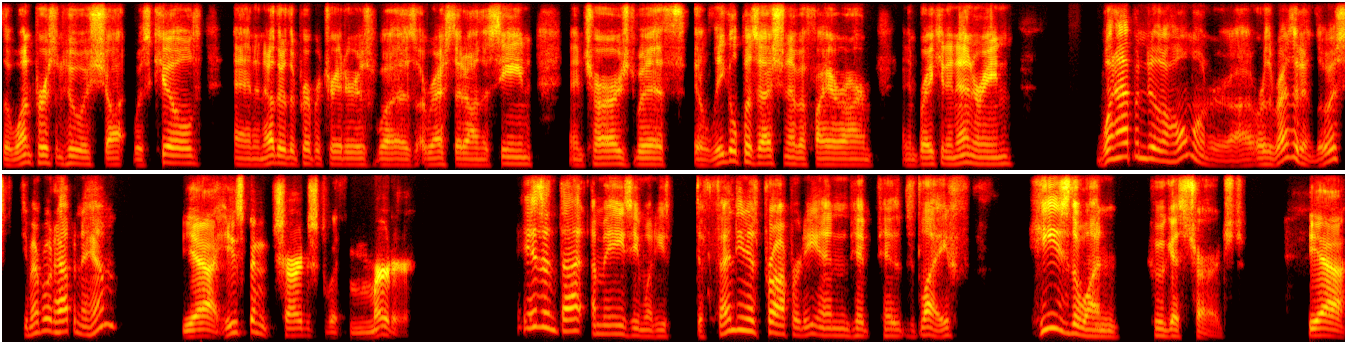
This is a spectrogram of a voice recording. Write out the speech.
The one person who was shot was killed, and another of the perpetrators was arrested on the scene and charged with illegal possession of a firearm and breaking and entering. What happened to the homeowner uh, or the resident, Lewis? Do you remember what happened to him? Yeah, he's been charged with murder. Isn't that amazing when he's defending his property and his, his life, he's the one who gets charged. Yeah,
